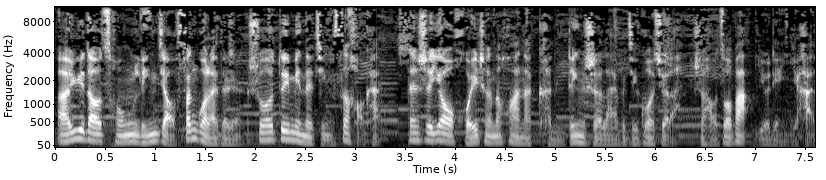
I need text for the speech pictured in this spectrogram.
啊，遇到从菱角翻过来的人，说对面的景色好看，但是要回程的话呢，肯定是来不及过去了，只好作罢，有点遗憾。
